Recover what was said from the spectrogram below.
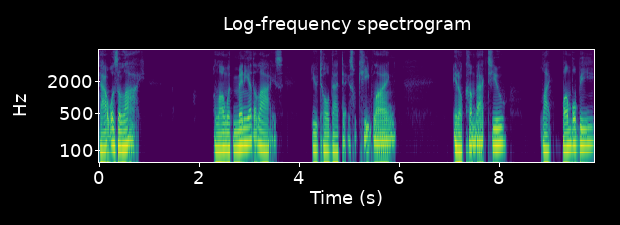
That was a lie, along with many other lies you told that day. So keep lying. It'll come back to you like Bumblebee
